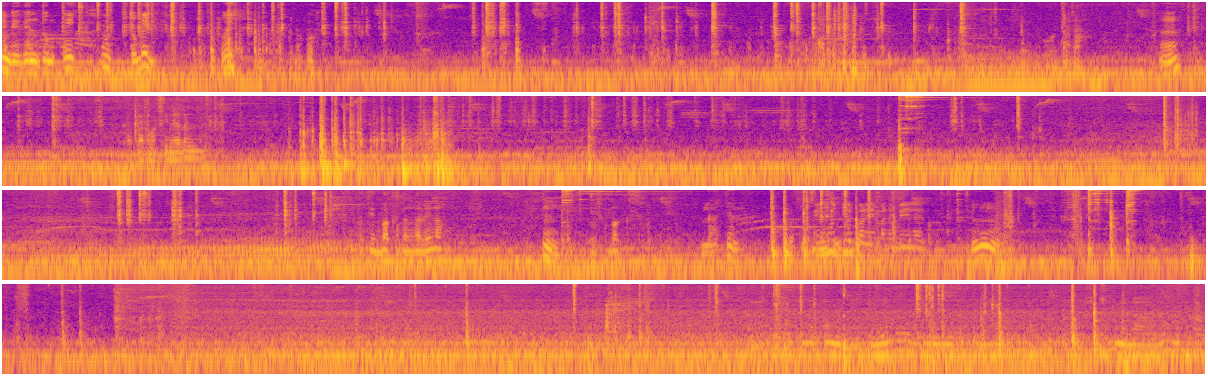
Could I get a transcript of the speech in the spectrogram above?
hindi ganito. Eh, oh, tubig. Uy. Ako. Puta ka. Hmm? Kakarmasin na lang. yan. Pati box tanggalin na. Hmm. Lahat yan. May module pala yung manubela. Hmm.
